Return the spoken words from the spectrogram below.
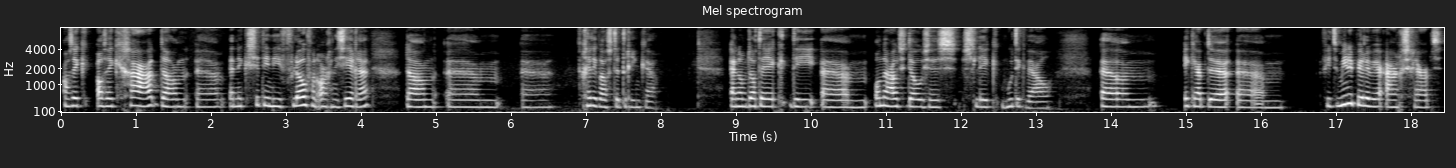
als ik, als ik ga dan, uh, en ik zit in die flow van organiseren, dan um, vergeet ik wel eens te drinken. En omdat ik die um, onderhoudsdosis slik, moet ik wel. Um, ik heb de vitaminepillen weer aangescherpt.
